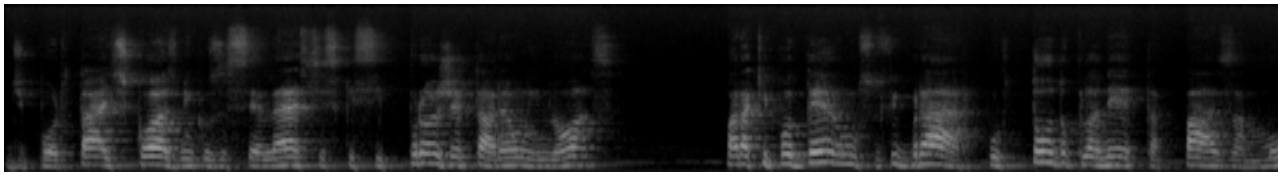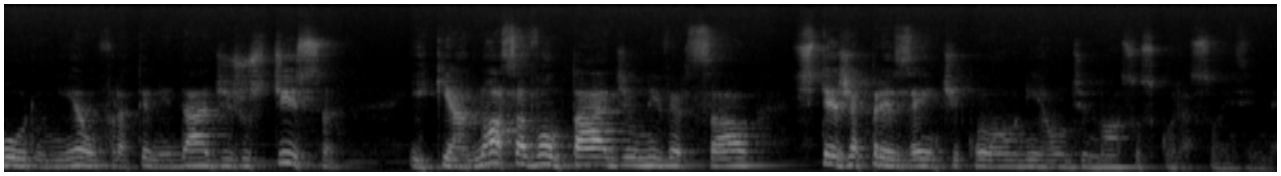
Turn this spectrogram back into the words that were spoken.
de portais cósmicos e celestes que se projetarão em nós para que podemos vibrar por todo o planeta paz, amor, união, fraternidade e justiça e que a nossa vontade universal esteja presente com a união de nossos corações e mentes.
